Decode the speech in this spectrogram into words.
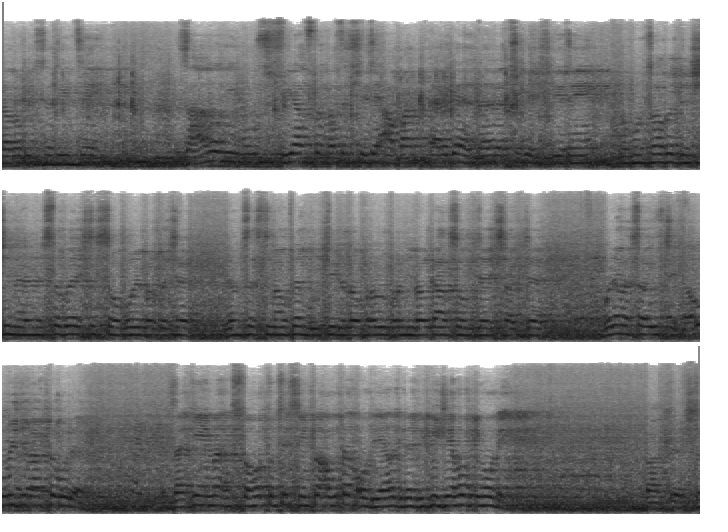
dalo by se říci, zároveň vůz Fiat 124 RG RGT ve třídě 4. Dokonce na to těším, nevím, jestli to bude ještě souboj, protože jdem se s tím autem učit, je to opravdu pro mě velká soutěž, takže budeme se učit a uvidíme, jak to bude. Zatím z toho, co si s tímto autem odjel, kde vidíš jeho výhody? Tak ještě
